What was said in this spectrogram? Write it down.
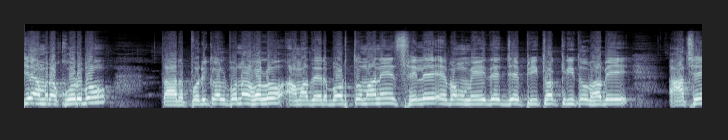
যে আমরা করব, তার পরিকল্পনা হলো আমাদের বর্তমানে ছেলে এবং মেয়েদের যে পৃথককৃতভাবে আছে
